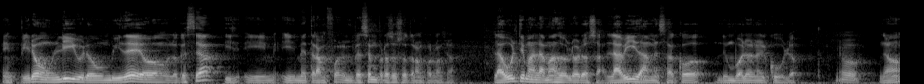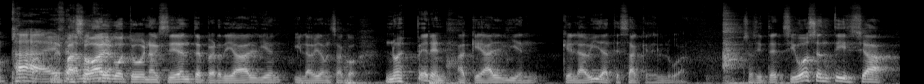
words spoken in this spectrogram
me inspiró un libro, un video, lo que sea, y, y- y me transform- empecé un proceso de transformación. La última es la más dolorosa. La vida me sacó de un bolón el culo. Uh, ¿no? Ah, me pasó algo, tuve un accidente, perdí a alguien y la vida me sacó. No esperen a que alguien, que la vida te saque del lugar. O sea, si, te- si vos sentís ya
